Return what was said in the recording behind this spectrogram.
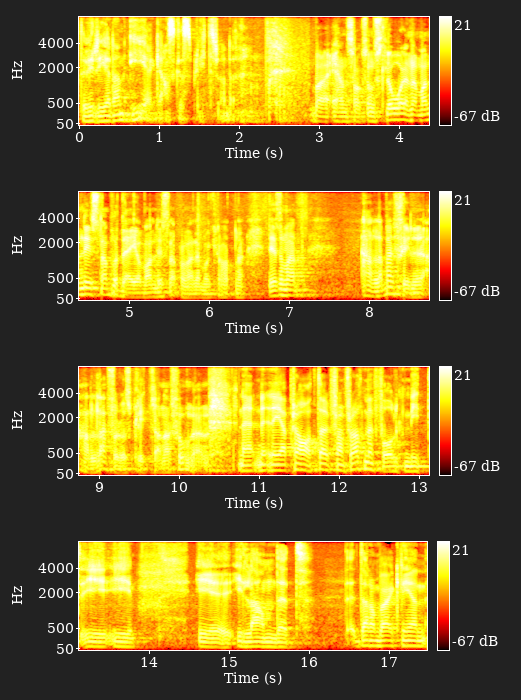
där vi redan är ganska splittrade. Bara en sak som slår när man lyssnar på dig och man lyssnar på de här demokraterna. Det är som att alla beskyller alla för att splittra nationen. När, när jag pratar framförallt med folk mitt i, i, i, i landet där de verkligen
